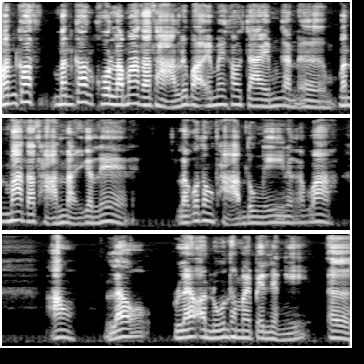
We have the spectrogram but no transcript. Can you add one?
มันก็มันก็คนละมาตรฐานหรือเปล่าไอ้ไม่เข้าใจเหมือนกันเออ มันมาตรฐานไหนกันแน่เราก็ต้องถามตรงนี้นะครับว่า เอ้าแล้วแล้วอันนู้นทำไมเป็นอย่างนี้ เออ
